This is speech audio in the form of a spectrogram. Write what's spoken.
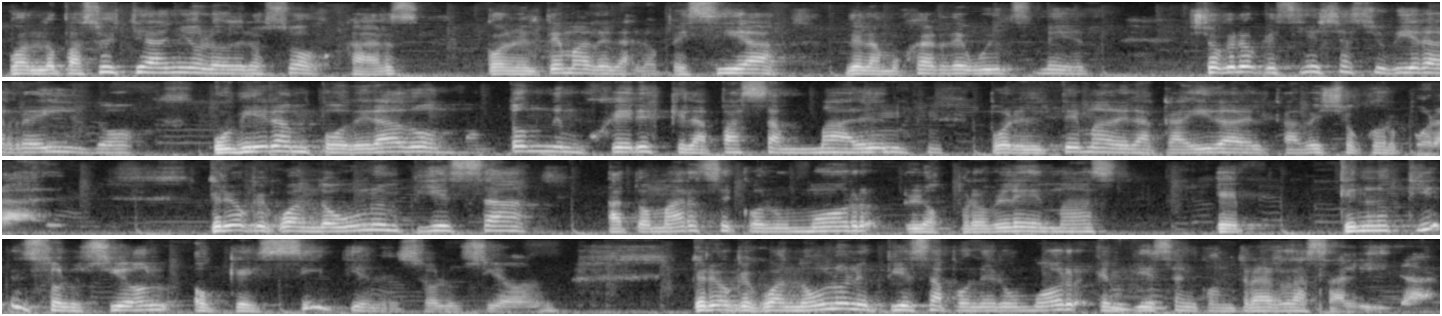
cuando pasó este año lo de los Oscars, con el tema de la alopecia de la mujer de Will Smith, yo creo que si ella se hubiera reído, hubiera empoderado a un montón de mujeres que la pasan mal por el tema de la caída del cabello corporal. Creo que cuando uno empieza a tomarse con humor los problemas que, que no tienen solución o que sí tienen solución, creo que cuando uno le empieza a poner humor, empieza a encontrar la salida.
